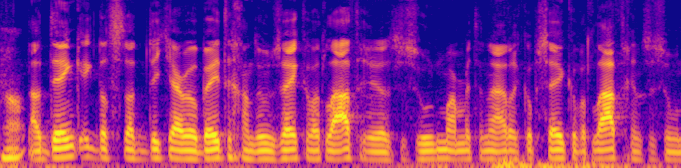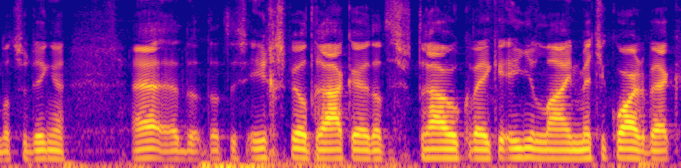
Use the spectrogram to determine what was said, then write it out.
Ja. Nou, denk ik dat ze dat dit jaar wel beter gaan doen. Zeker wat later in het seizoen. Maar met de nadruk op zeker wat later in het seizoen. Dat soort dingen, hè, dat, dat is ingespeeld raken. Dat is vertrouwen kweken in je line met je quarterback.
